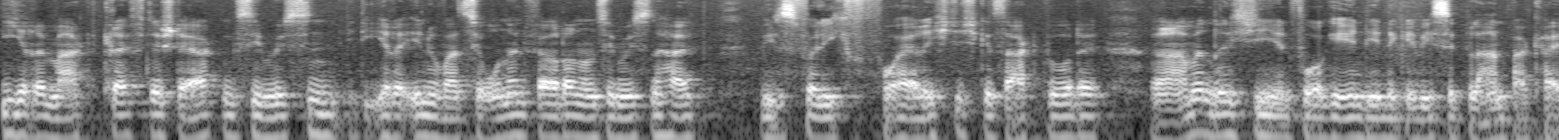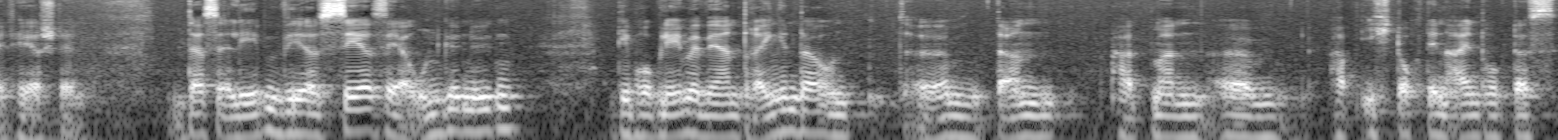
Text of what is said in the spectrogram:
ihre Marktkräfte stärken, sie müssen ihre Innovationen fördern und sie müssen halt, wie es völlig vorher richtig gesagt wurde, Rahmenrichtlinien vorgehen, die eine gewisse Planbarkeit herstellen. Das erleben wir sehr, sehr ungenügend. Die Probleme werden drängender und ähm, dann hat man ähm, habe ich doch den Eindruck, dass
